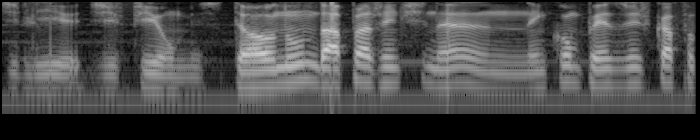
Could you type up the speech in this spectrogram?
de, de filmes. Então não dá pra gente, né, nem compensa a gente ficar falando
